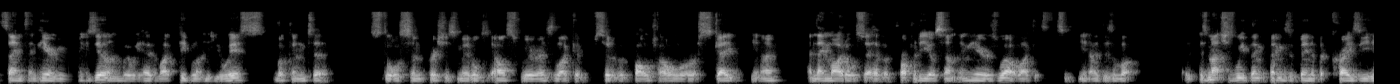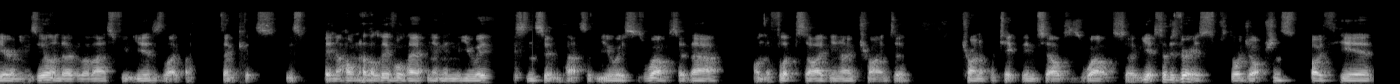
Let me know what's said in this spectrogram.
same thing here in New Zealand where we have like people in the US looking to store some precious metals elsewhere as like a sort of a bolt hole or escape, you know, and they might also have a property or something here as well. Like it's you know there's a lot as much as we think things have been a bit crazy here in New Zealand over the last few years, like I think it's there's been a whole nother level happening in the US and certain parts of the US as well. So they're on the flip side, you know, trying to trying to protect themselves as well. So yeah, so there's various storage options both here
